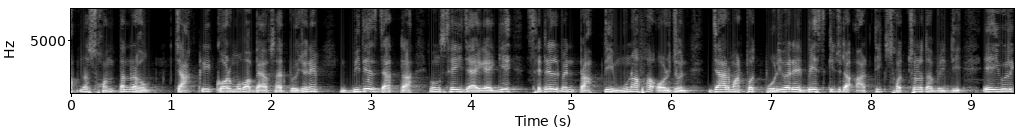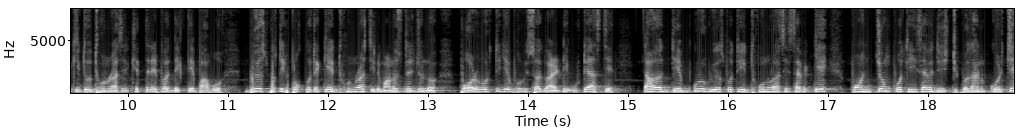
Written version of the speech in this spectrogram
আপনার সন্তানরা হোক, চাকরি, কর্ম বা ব্যবসার প্রয়োজনে বিদেশ যাত্রা এবং সেই জায়গায় গিয়ে সেটেলমেন্ট প্রাপ্তি, মুনাফা অর্জন, যার মারফত পরিবারের বেশ কিছুটা আর্থিক সচ্ছলতা বৃদ্ধি, এইগুলি কিন্তু ধনুরাশির ক্ষেত্রে এরপর দেখতে পাবো। বৃহস্পতির পক্ষ থেকে ধনুরাশির মানুষদের জন্য পরবর্তী যে ভবিষ্যৎবাণীটি উঠে আসছে তাহলে দেবগুরু বৃহস্পতি ধনু রাশি হিসাবে কে পঞ্চম পতি হিসাবে দৃষ্টি প্রদান করছে,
